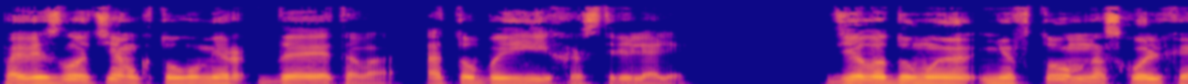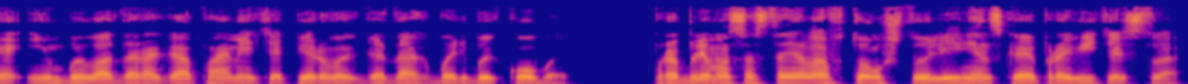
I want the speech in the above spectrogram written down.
Повезло тем, кто умер до этого, а то бы и их расстреляли. Дело, думаю, не в том, насколько им была дорога память о первых годах борьбы Кобы. Проблема состояла в том, что ленинское правительство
